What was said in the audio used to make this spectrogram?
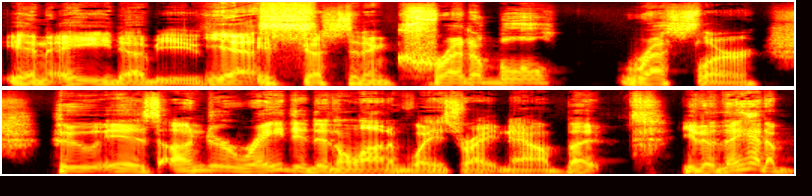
in AEW yes. is just an incredible wrestler who is underrated in a lot of ways right now. But you know, they had a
